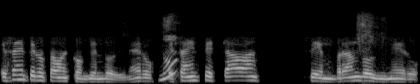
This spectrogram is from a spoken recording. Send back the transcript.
esa gente no estaba escondiendo dinero, ¿No? esa gente estaba sembrando dinero.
